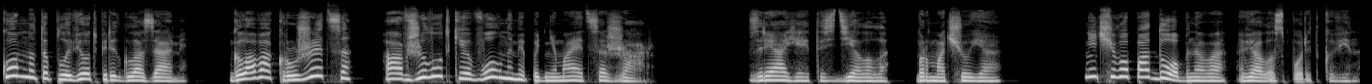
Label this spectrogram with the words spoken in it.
Комната плывет перед глазами. Голова кружится, а в желудке волнами поднимается жар. «Зря я это сделала», — бормочу я. «Ничего подобного», — вяло спорит Квин.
